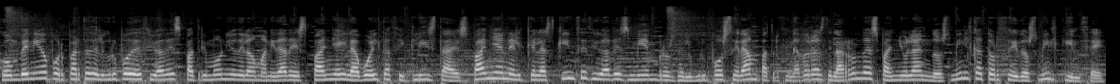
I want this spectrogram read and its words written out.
Convenio por parte del Grupo de Ciudades Patrimonio de la Humanidad de España y la Vuelta Ciclista a España, en el que las 15 ciudades miembros del grupo serán patrocinadoras de la Ronda Española en 2014 y 2015.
